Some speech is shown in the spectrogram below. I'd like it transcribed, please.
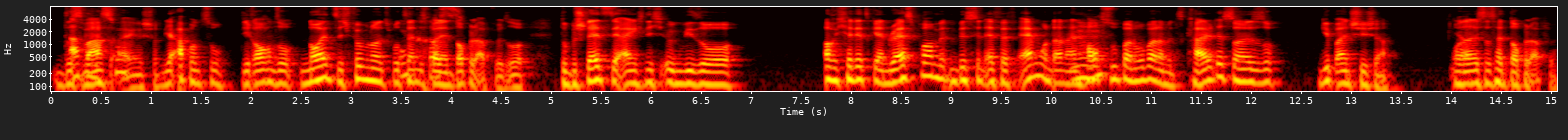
Das Ab war's eigentlich schon. Ja, ab und zu. Die rauchen so 90, 95 Prozent ist bei den Doppelapfel so. Du bestellst dir eigentlich nicht irgendwie so, ach, ich hätte jetzt gern Raspberry mit ein bisschen FFM und dann einen Mhm. Hauch Supernova, damit es kalt ist, sondern so, gib ein Shisha. Und Ja. dann ist es halt Doppelapfel.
